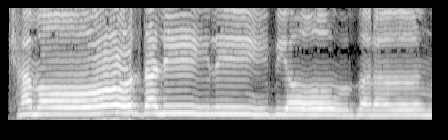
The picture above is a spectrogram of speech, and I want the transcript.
کمال دلیلی بیاورم.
